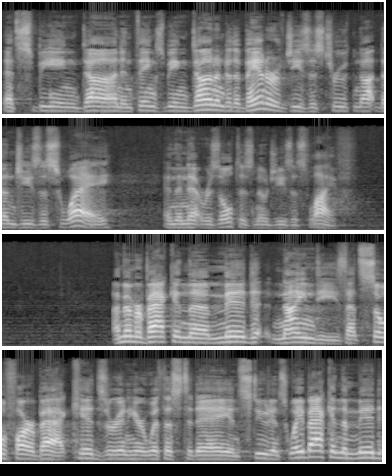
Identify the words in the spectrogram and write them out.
that's being done and things being done under the banner of Jesus' truth, not done Jesus' way and the net result is no Jesus life. I remember back in the mid 90s, that's so far back. Kids are in here with us today and students. Way back in the mid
